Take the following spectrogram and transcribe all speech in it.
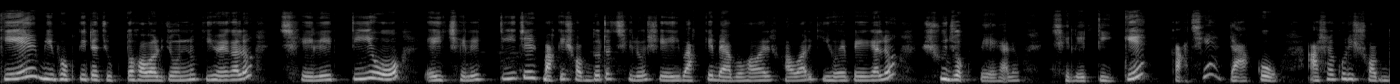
কে বিভক্তিটা যুক্ত হওয়ার জন্য কি হয়ে গেল? ছেলেটিও এই ছেলেটি যে বাকি শব্দটা ছিল, সেই বাক্যে ব্যবহার হওয়ার কি হয়ে পেয়ে গেল? সুযোগ পেয়ে গেল। ছেলেটিকে কাছে? ডাকো। আশা করি শব্দ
